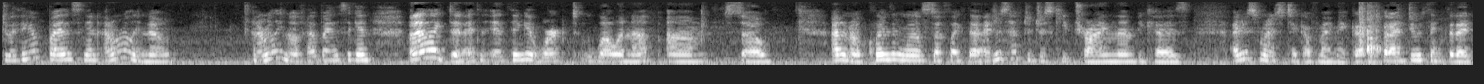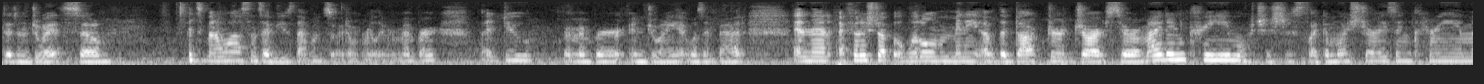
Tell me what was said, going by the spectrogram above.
do I think I would buy this again? I don't really know. I don't really know if I would buy this again, but I liked it. I, th I think it worked well enough. Um, so, I don't know. Cleansing oil, stuff like that. I just have to just keep trying them because I just wanted to take off my makeup. But I do think that I did enjoy it. So, it's been a while since I've used that one, so I don't really remember. But I do remember enjoying it. it wasn't bad. And then I finished up a little mini of the Dr. Jart Ceramidin cream, which is just like a moisturizing cream.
